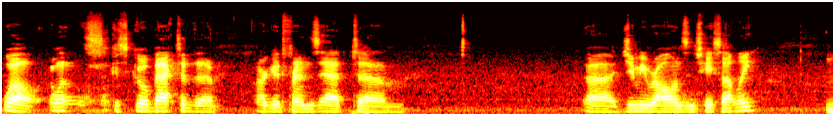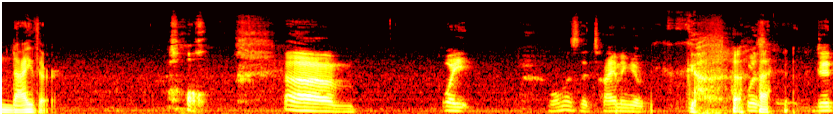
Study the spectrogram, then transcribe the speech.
Well, let's just go back to the our good friends at um, uh, Jimmy Rollins and Chase Utley. Neither. Oh. Um, wait, what was the timing of? Was did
